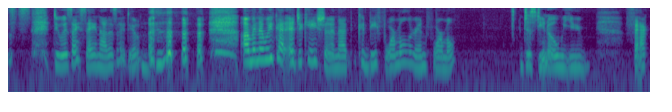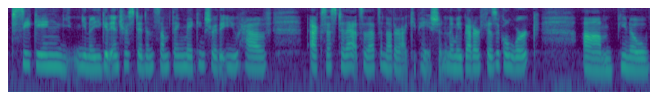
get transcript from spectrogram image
do as I say, not as I do. Mm-hmm. um, and then we've got education, and that could be formal or informal. Just you know you fact seeking you know you get interested in something making sure that you have access to that. So that's another occupation. And then we've got our physical work. Um, you know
